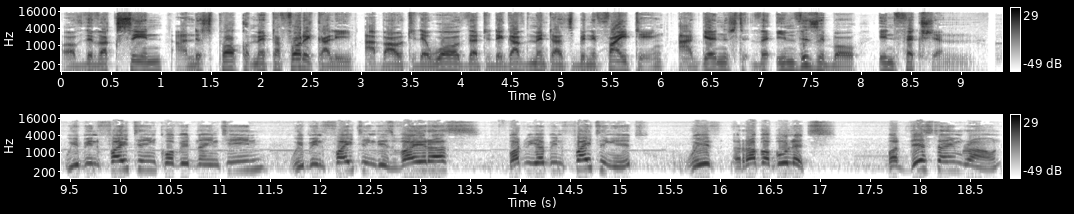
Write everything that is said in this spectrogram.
of the vaccine and spoke metaphorically about the war that the government has been fighting against the invisible infection. We've been fighting COVID 19, we've been fighting this virus, but we have been fighting it with rubber bullets. But this time round,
